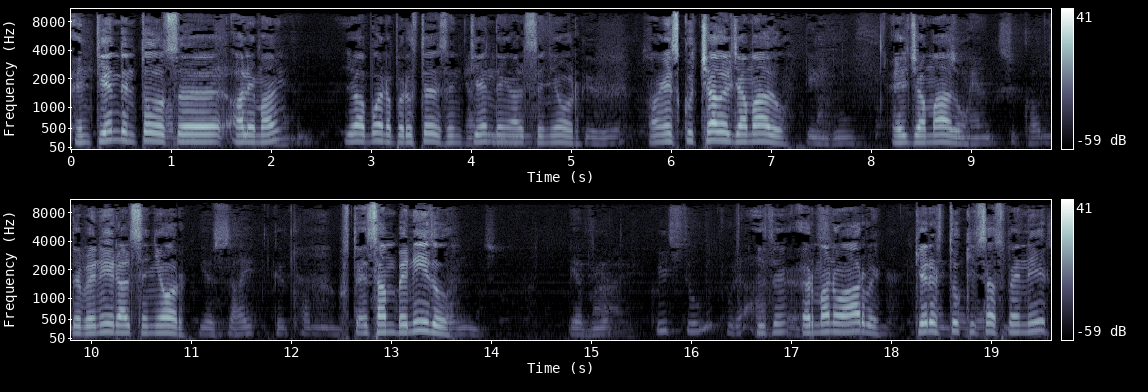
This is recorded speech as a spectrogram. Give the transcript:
¿entienden todos eh, alemán? Ya, bueno, pero ustedes entienden al Señor. Han escuchado el llamado, el llamado de venir al Señor. Ustedes han venido. er Dice, hermano Arvin, ¿quieres tú quizás venir?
